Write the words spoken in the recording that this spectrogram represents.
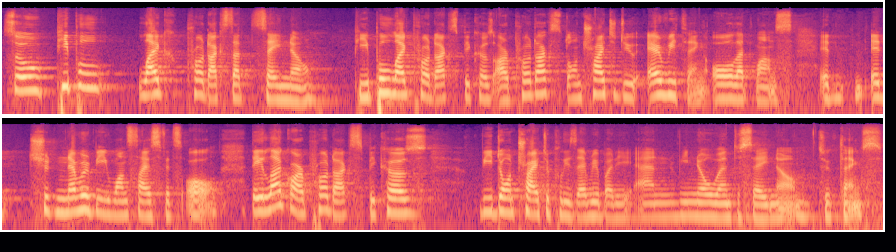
So people like products that say no. People like products because our products don't try to do everything all at once. It, it should never be one size fits all. They like our products because we don't try to please everybody and we know when to say no to things.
